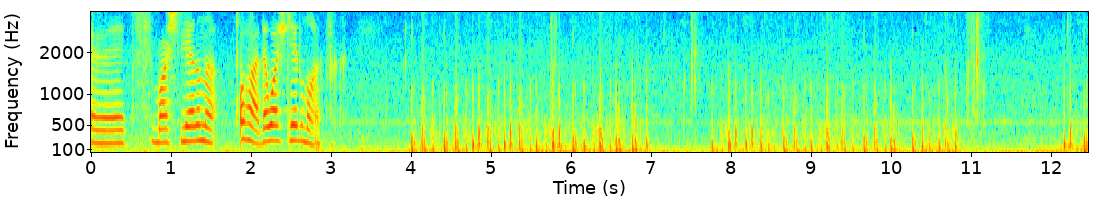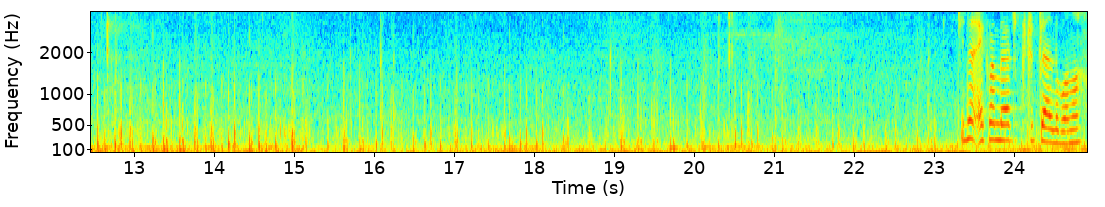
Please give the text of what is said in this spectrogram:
Evet başlayalım? O halde başlayalım artık. Cidden ekran birazcık küçük geldi bana.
